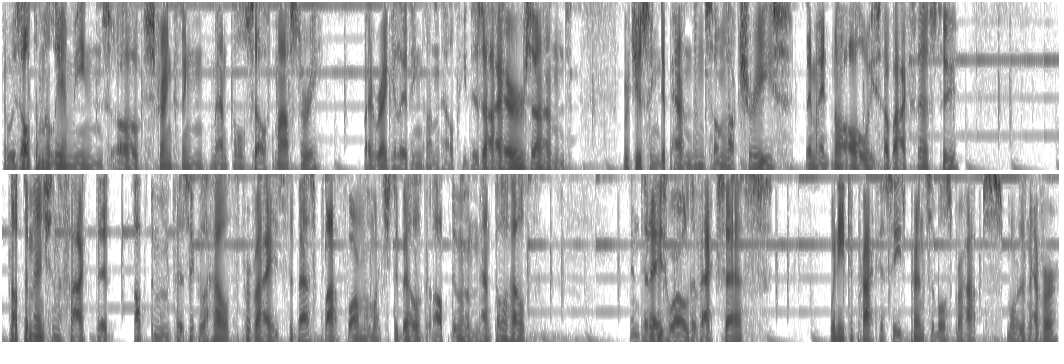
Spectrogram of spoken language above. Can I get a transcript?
it was ultimately a means of strengthening mental self mastery by regulating unhealthy desires and reducing dependence on luxuries they might not always have access to. Not to mention the fact that optimum physical health provides the best platform on which to build optimum mental health. In today's world of excess, we need to practice these principles perhaps more than ever.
